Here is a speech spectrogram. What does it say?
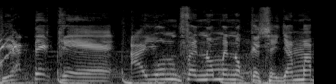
Fíjate que hay un fenómeno que se llama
